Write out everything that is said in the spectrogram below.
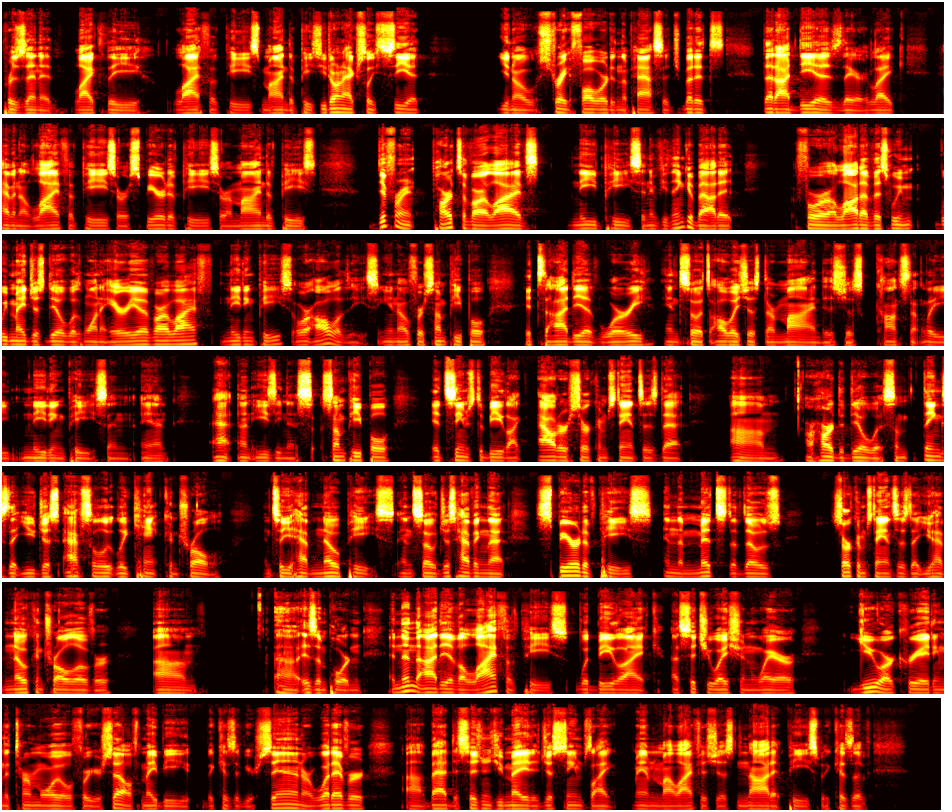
presented, like the life of peace, mind of peace. You don't actually see it, you know, straightforward in the passage, but it's that idea is there, like having a life of peace or a spirit of peace or a mind of peace. Different parts of our lives need peace, and if you think about it, for a lot of us we we may just deal with one area of our life needing peace or all of these. You know for some people it's the idea of worry. And so it's always just their mind is just constantly needing peace and and at uneasiness. Some people it seems to be like outer circumstances that um, are hard to deal with. Some things that you just absolutely can't control and so you have no peace and so just having that spirit of peace in the midst of those circumstances that you have no control over um, uh, is important. And then the idea of a life of peace would be like a situation where you are creating the turmoil for yourself, maybe because of your sin or whatever uh, bad decisions you made. It just seems like, man, my life is just not at peace because of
